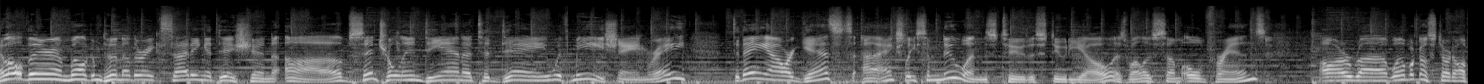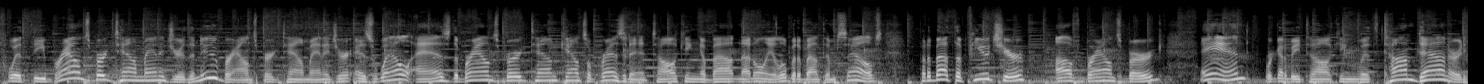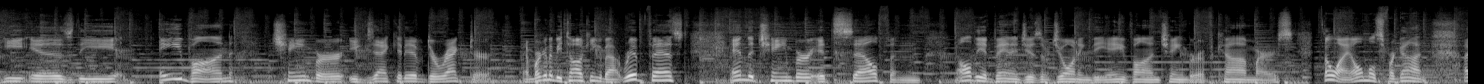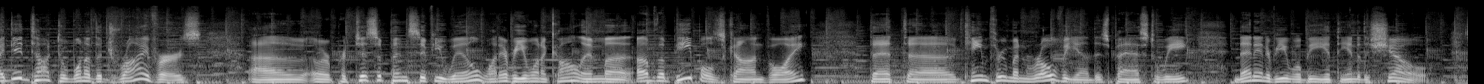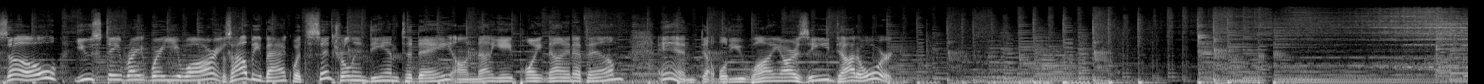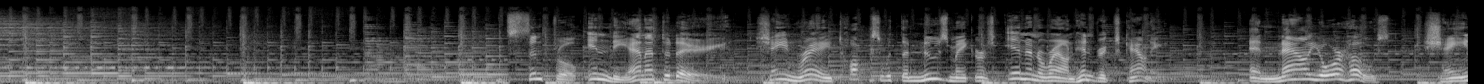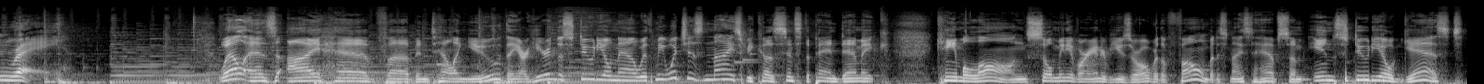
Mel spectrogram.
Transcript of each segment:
Hello there, and welcome to another exciting edition of Central Indiana Today with me, Shane Ray. Today, our guests, uh, actually some new ones to the studio, as well as some old friends, are, uh, well, we're going to start off with the Brownsburg Town Manager, the new Brownsburg Town Manager, as well as the Brownsburg Town Council President, talking about not only a little bit about themselves, but about the future of Brownsburg. And we're going to be talking with Tom Downard. He is the Avon Chamber Executive Director. And we're going to be talking about RibFest and the Chamber itself and all the advantages of joining the Avon Chamber of Commerce. Oh, I almost forgot. I did talk to one of the drivers. Uh, or participants, if you will, whatever you want to call him, uh, of the People's Convoy that uh, came through Monrovia this past week. That interview will be at the end of the show. So, you stay right where you are, because I'll be back with Central Indiana today on 98.9 FM and WYRZ.org. Central Indiana Today. Shane Ray talks with the newsmakers in and around Hendricks County. And now, your host, Shane Ray. Well, as I have uh, been telling you, they are here in the studio now with me, which is nice because since the pandemic came along, so many of our interviews are over the phone, but it's nice to have some in studio guests.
